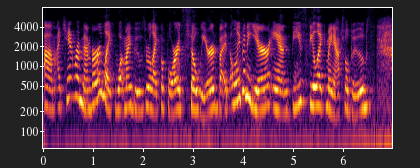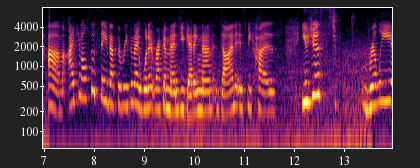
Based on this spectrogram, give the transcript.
Um, I can't remember like what my boobs were like before. It's so weird, but it's only been a year and these feel like my natural boobs boobs. Um, I can also say that the reason I wouldn't recommend you getting them done is because you just really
